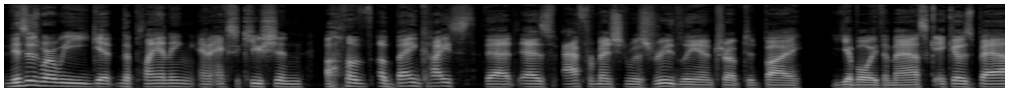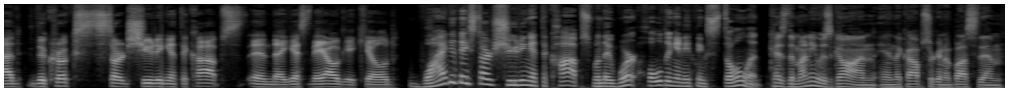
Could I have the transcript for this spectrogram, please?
This is where we get the planning and execution of a bank heist that, as aforementioned, was rudely interrupted by ya boy the mask. It goes bad. The crooks start shooting at the cops, and I guess they all get killed. Why did they start shooting at the cops when they weren't holding anything stolen? Because the money was gone and the cops were going to bust them.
